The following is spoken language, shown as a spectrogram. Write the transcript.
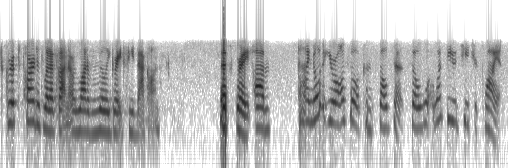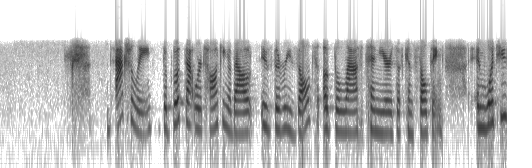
script part is what I've gotten a lot of really great feedback on. That's great. Um, I know that you're also a consultant. So what, what do you teach your clients? Actually, the book that we're talking about is the result of the last 10 years of consulting. And what you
